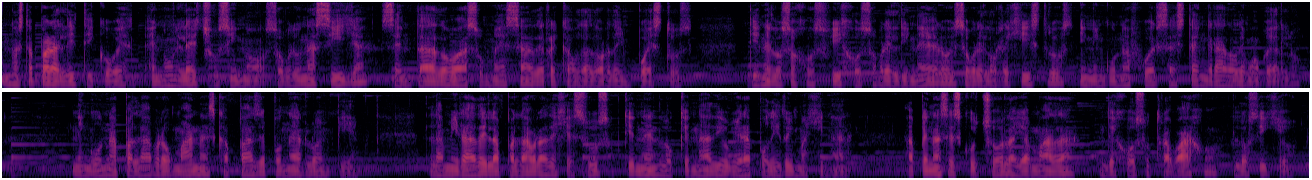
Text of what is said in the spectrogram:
no está paralítico en un lecho, sino sobre una silla, sentado a su mesa de recaudador de impuestos. Tiene los ojos fijos sobre el dinero y sobre los registros y ninguna fuerza está en grado de moverlo. Ninguna palabra humana es capaz de ponerlo en pie. La mirada y la palabra de Jesús obtienen lo que nadie hubiera podido imaginar. Apenas escuchó la llamada, dejó su trabajo, lo siguió.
